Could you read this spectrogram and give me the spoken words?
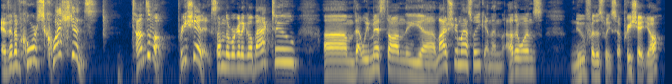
And then, of course, questions. Tons of them. Appreciate it. Some that we're going to go back to um, that we missed on the uh, live stream last week, and then other ones new for this week. So appreciate y'all.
